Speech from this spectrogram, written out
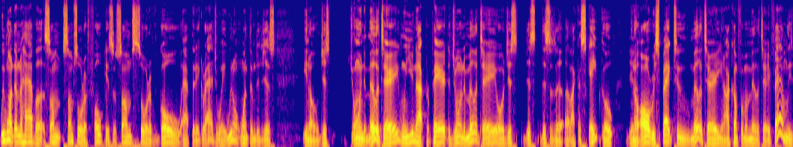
we want them to have a some some sort of focus or some sort of goal after they graduate. We don't want them to just, you know, just join the military when you're not prepared to join the military or just just this is a, a like a scapegoat. Yeah. You know, all respect to military. You know, I come from a military family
